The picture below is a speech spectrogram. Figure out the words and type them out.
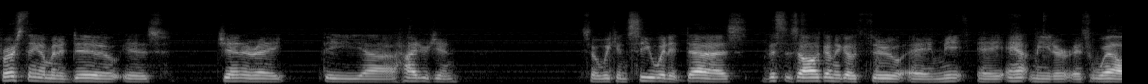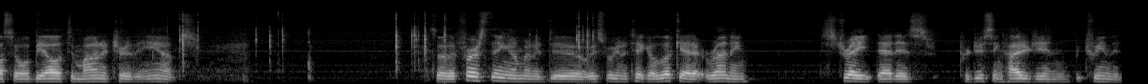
First thing I'm going to do is generate the uh, hydrogen so we can see what it does. This is all going to go through a, a amp meter as well, so we'll be able to monitor the amps. So the first thing I'm going to do is we're going to take a look at it running straight, that is producing hydrogen between the,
